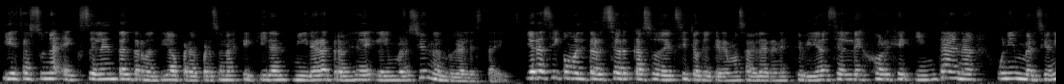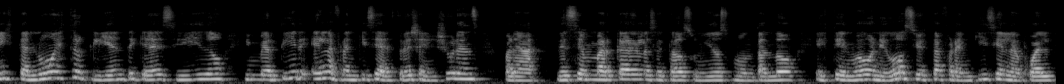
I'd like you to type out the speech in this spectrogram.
y esta es una excelente alternativa para personas que quieran migrar a través de la inversión en real estate. Y ahora sí, como el tercer caso de éxito que queremos hablar en este video es el de Jorge Quintana, un inversionista, nuestro cliente que ha decidido invertir en la franquicia de Estrella Insurance para desembarcar en los Estados Unidos montando este nuevo negocio, esta franquicia en la cual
